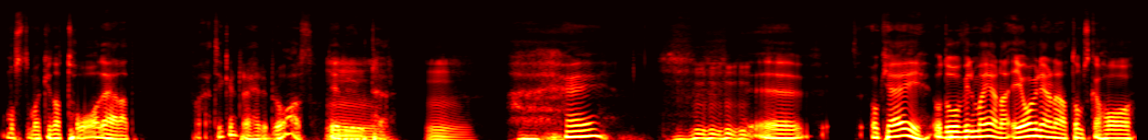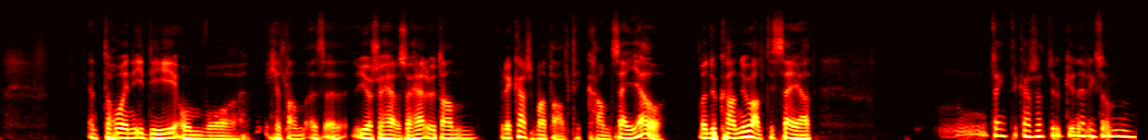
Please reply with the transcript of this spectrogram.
måste man kunna ta det här att Fan, jag tycker inte det här är bra alltså, det du har gjort här. Mm. Hej. Eh, Okej, och då vill man gärna, jag vill gärna att de ska ha, inte ha en idé om vad helt annat, gör så här och så här, utan, för det kanske man inte alltid kan säga då. Men du kan jo alltid si at Tenkte kanskje at att du kunne liksom,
